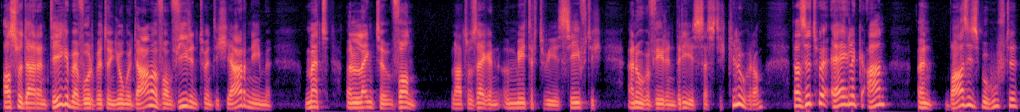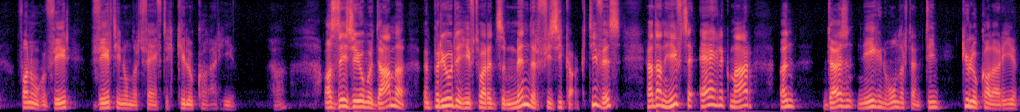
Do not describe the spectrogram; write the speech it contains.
Als we daarentegen bijvoorbeeld een jonge dame van 24 jaar nemen met een lengte van, laten we zeggen, een meter 72 en ongeveer een 63 kilogram, dan zitten we eigenlijk aan een basisbehoefte van ongeveer 1450 kilocalorieën. Als deze jonge dame een periode heeft waarin ze minder fysiek actief is, ja, dan heeft ze eigenlijk maar een 1910 kilocalorieën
